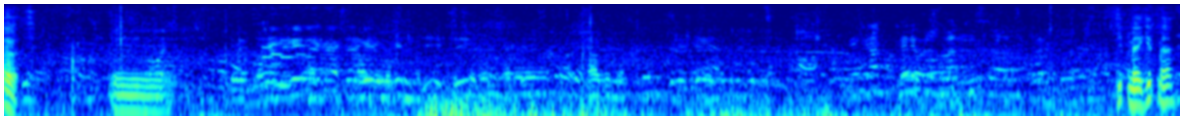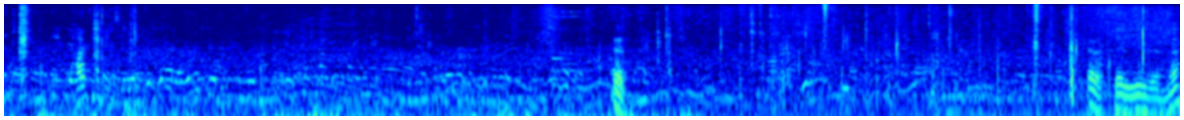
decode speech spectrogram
evet. E, gitme gitme. Evet. Evet sevgili izleyenler.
